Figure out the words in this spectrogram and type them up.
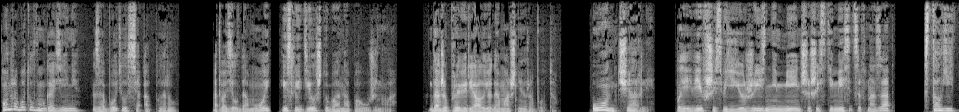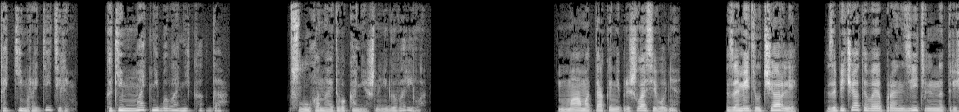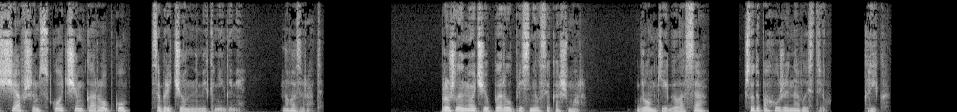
Он работал в магазине, заботился о Перл, отвозил домой и следил, чтобы она поужинала даже проверял ее домашнюю работу. Он, Чарли, появившись в ее жизни меньше шести месяцев назад, стал ей таким родителем, каким мать не была никогда. Вслух она этого, конечно, не говорила. «Мама так и не пришла сегодня», — заметил Чарли, запечатывая пронзительно трещавшим скотчем коробку с обреченными книгами. На возврат. Прошлой ночью Перл приснился кошмар. Громкие голоса, что-то похожее на выстрел, крик.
